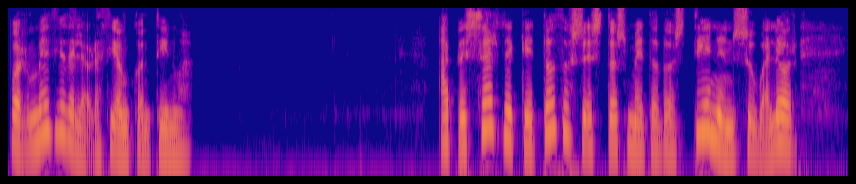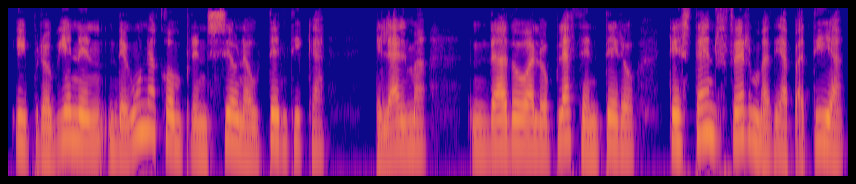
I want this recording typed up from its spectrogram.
por medio de la oración continua. A pesar de que todos estos métodos tienen su valor y provienen de una comprensión auténtica, el alma dado a lo placentero, que está enferma de apatía,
